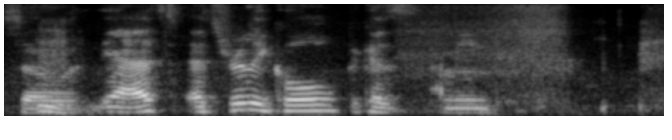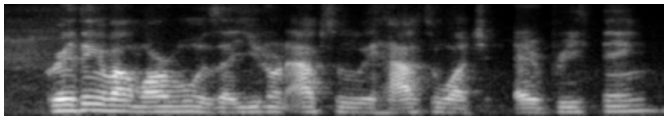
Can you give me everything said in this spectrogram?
So Hmm. yeah, that's that's really cool because I mean great thing about Marvel is that you don't absolutely have to watch everything.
